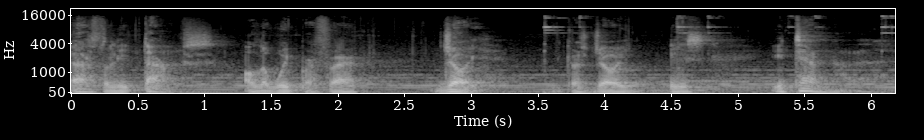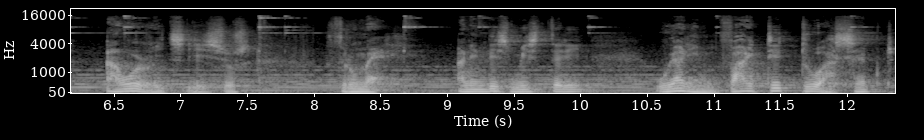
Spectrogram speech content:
earthly terms, although we prefer joy, because joy is eternal. And we reach Jesus through Mary. And in this mystery, we are invited to accept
